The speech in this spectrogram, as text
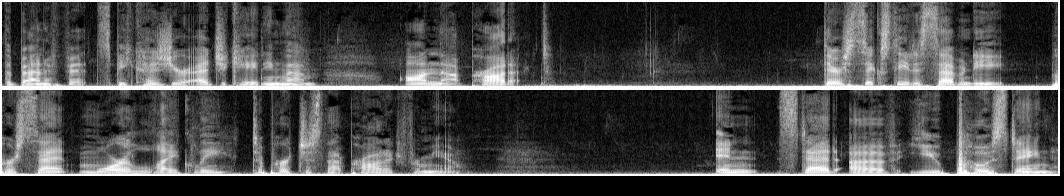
the benefits because you're educating them on that product. They're 60 to 70 percent more likely to purchase that product from you. Instead of you posting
